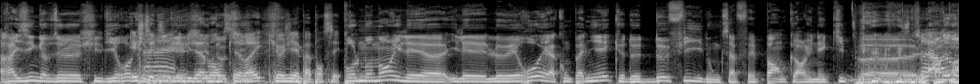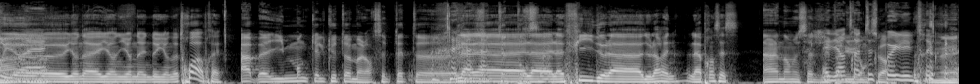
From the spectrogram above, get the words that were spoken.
Rising of the Shield Hero. Et je te dis évidemment, c'est vrai que j'y ai pas pensé. Pour le moment, il est, euh, il est le héros est accompagné que de deux filles, donc ça fait pas encore une équipe. euh, Ah, là. Non, non, il y, euh, il y en a, trois après. Ah bah il me manque quelques tomes, alors c'est peut-être. Euh, La, la, pour la- ça. la fille de la, de la reine, la princesse. Ah non mais ça je l'ai Elle est pas en lu train de te encore. spoiler le truc. Ouais.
